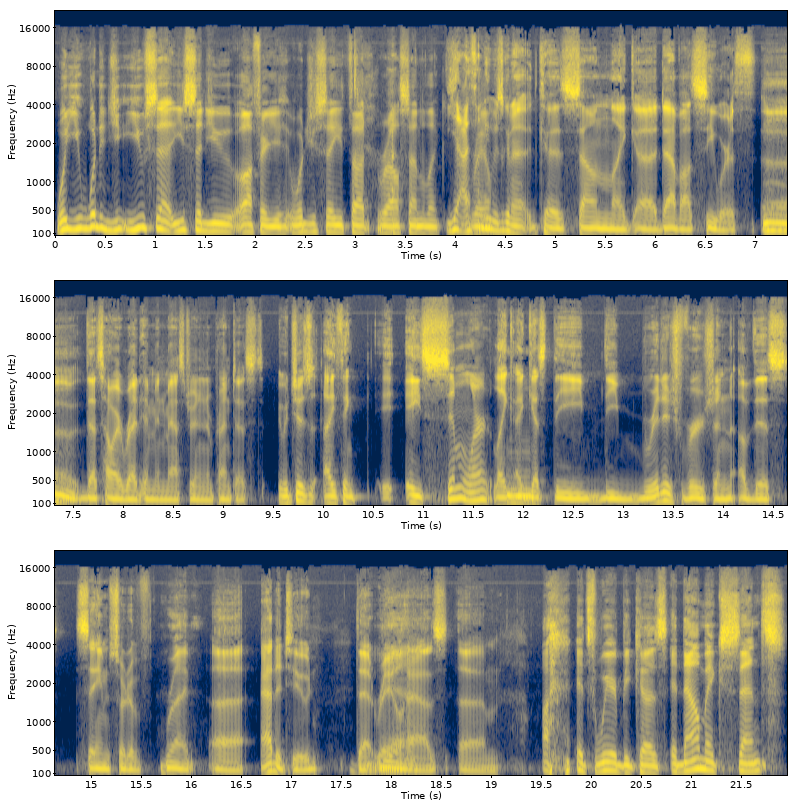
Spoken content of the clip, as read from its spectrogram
well, you what did you you said you said you off air? You, what did you say you thought Ralph sounded like? Yeah, I thought Rael? he was gonna cause sound like uh, Davos Seaworth. Uh, Mm. that's how I read him in Master and Apprentice, which is, I think, a- a similar, like Mm-hmm. I guess the the British version of this same sort of right uh, attitude that Rael Yeah. has. Um, it's weird because it now makes sense.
